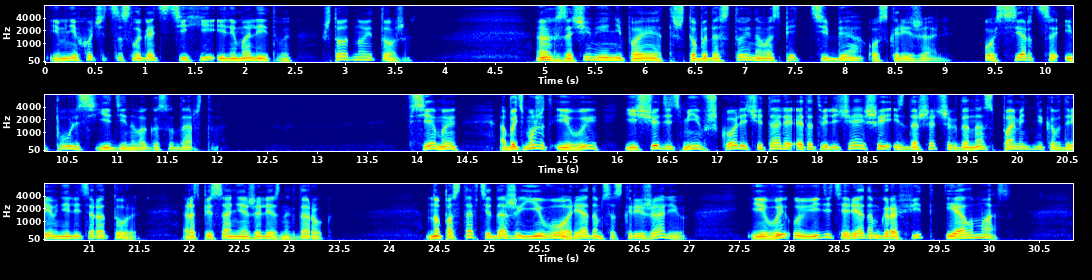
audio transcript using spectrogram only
и мне хочется слагать стихи или молитвы, что одно и то же. Ах, зачем я не поэт, чтобы достойно воспеть тебя, о скрижаль, о сердце и пульс единого государства? Все мы, а быть может и вы, еще детьми в школе читали этот величайший из дошедших до нас памятников древней литературы — расписание железных дорог. Но поставьте даже его рядом со скрижалью — и вы увидите рядом графит и алмаз.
